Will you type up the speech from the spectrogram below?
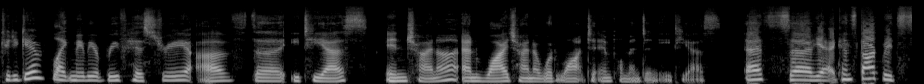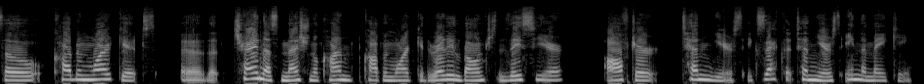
Could you give like maybe a brief history of the ETS in China and why China would want to implement an ETS? That's uh, yeah. I can start with so carbon market uh, the China's national carbon market really launched this year after 10 years, exactly 10 years in the making.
